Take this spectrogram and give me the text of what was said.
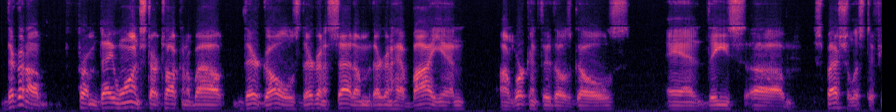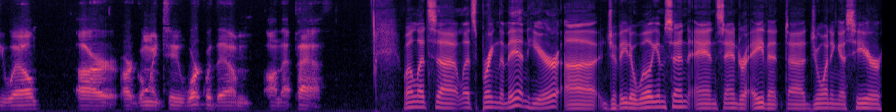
they're going to from day one start talking about their goals. They're going to set them. They're going to have buy-in on working through those goals, and these um, specialists, if you will, are are going to work with them on that path. Well, let's uh, let's bring them in here. Uh, Javita Williamson and Sandra Avent uh, joining us here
